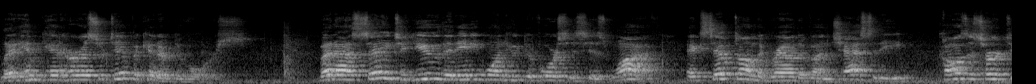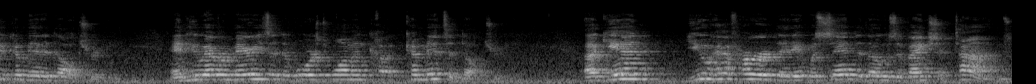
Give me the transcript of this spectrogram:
let him get her a certificate of divorce. But I say to you that anyone who divorces his wife, except on the ground of unchastity, causes her to commit adultery. And whoever marries a divorced woman co commits adultery. Again, you have heard that it was said to those of ancient times,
